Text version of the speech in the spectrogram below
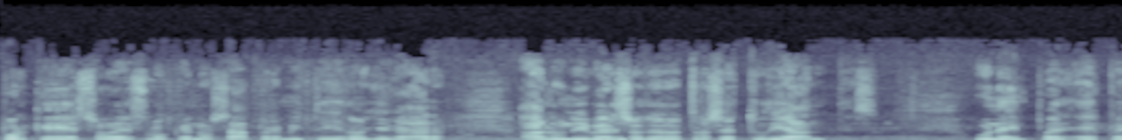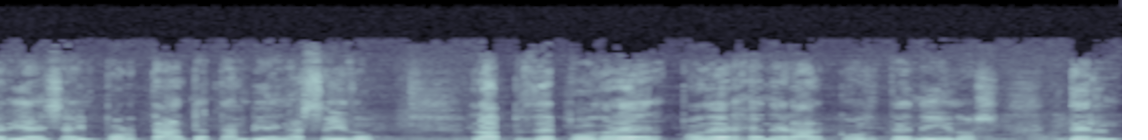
porque eso es lo que nos ha permitido llegar al universo de nuestros estudiantes. Una experiencia importante también ha sido la de poder, generar contenidos del,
